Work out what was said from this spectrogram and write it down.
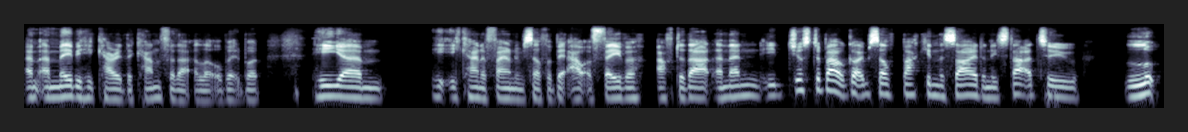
um, and maybe he carried the can for that a little bit. But he um, he, he kind of found himself a bit out of favor after that. And then he just about got himself back in the side and he started to look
